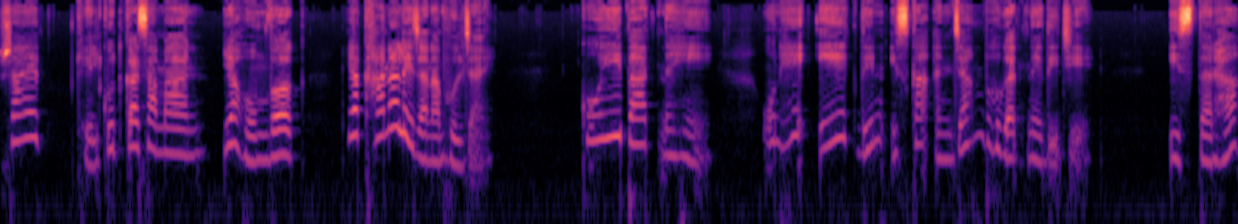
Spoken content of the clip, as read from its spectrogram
शायद खेलकूद का सामान या होमवर्क या खाना ले जाना भूल जाएँ। कोई बात नहीं, उन्हें एक दिन इसका अंजाम भुगतने दीजिए। इस तरह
